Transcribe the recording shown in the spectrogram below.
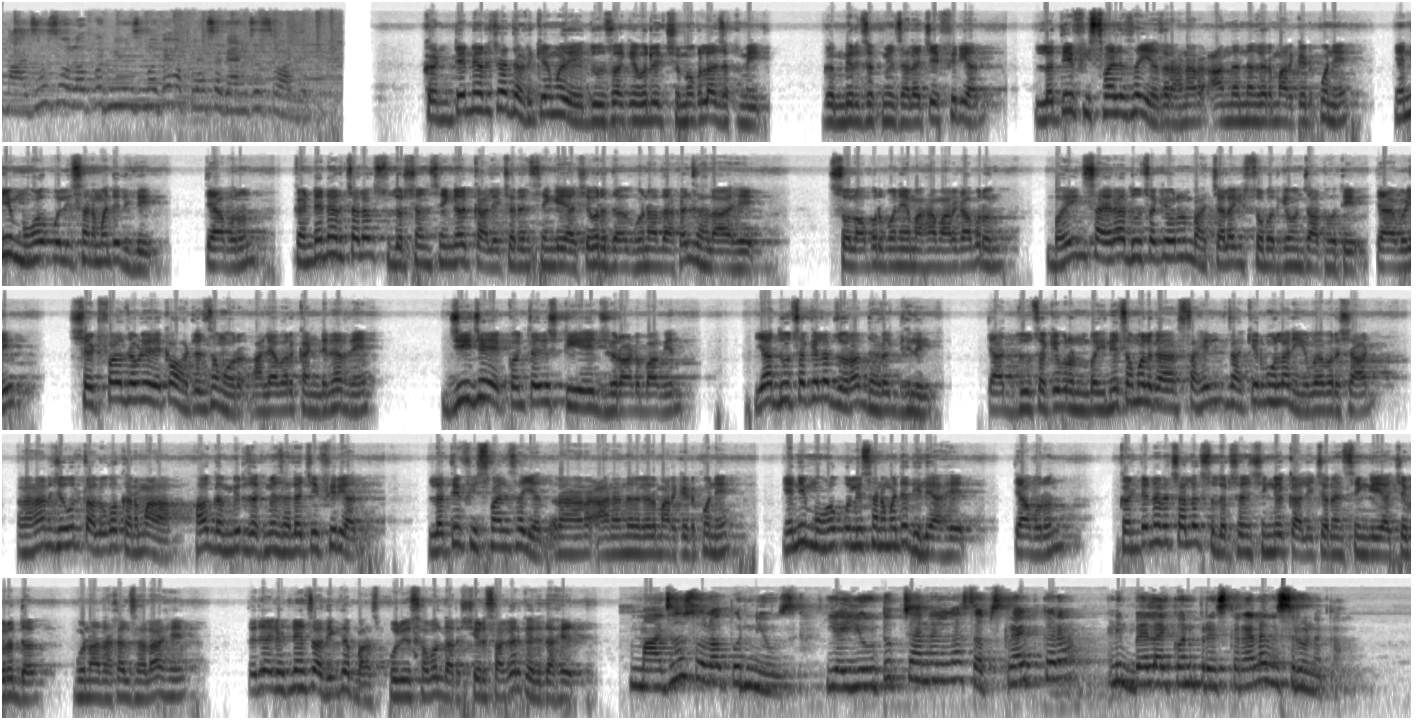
माझं सोलापूर न्यूजमध्ये आपल्या सगळ्यांचं स्वागत. कंटेनरच्या धडकेमध्ये दुचाकीवरील चिमुकला जखमी गंभीर जखमी झाल्याची फिर्याद लतीफ इस्माईल सय्यद राहणार आनंदनगर मार्केट पुणे यांनी मोहोळ पोलिसांमध्ये दिली. त्यावरून कंटेनर चालक सुदर्शन सिंग कालीचरण सिंग याच्याविरुद्ध गुन्हा दाखल झाला आहे. सोलापूर पुणे महामार्गावरून बहीण सायरा दुचाकीवरून भाच्याला सोबत घेऊन जात होती. त्यावेळी शेटफळजवळील एका हॉटेलसमोर आल्यावर कंटेनरने जी जे एकोणचाळीस टी ए झिरो आठ बावीन या दुचाकीला जोरात धडक दिली. त्या दुचाकीवरून बहिणीचा मुलगा साहिल झाकीर मुलानी वय वर्ष आठ राहणार जेऊल तालुका करमाळा. हा गंभीर जखमी झाल्याची फिर्याद लतीफ इस्माईल सय्यद राहणार आनंदनगर मार्केट पुणे यांनी मोह पोलिसांमध्ये दिली आहे. त्यावरून कंटेनर चालक सुदर्शन सिंग कालीचरण सिंग याच्याविरुद्ध गुन्हा दाखल झाला आहे. तर या घटनेचा अधिक तपास पोलीस हवालदार क्षीरसागर करीत आहेत. माझं सोलापूर न्यूज या यूट्यूब चॅनलला सबस्क्राईब करा आणि बेल आयकॉन प्रेस करायला विसरू नका.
